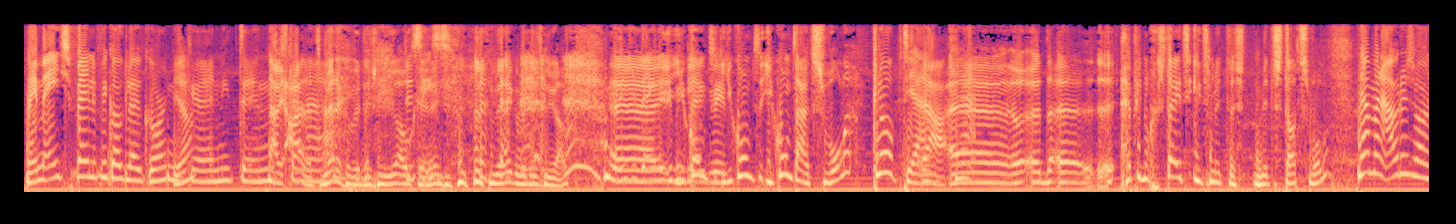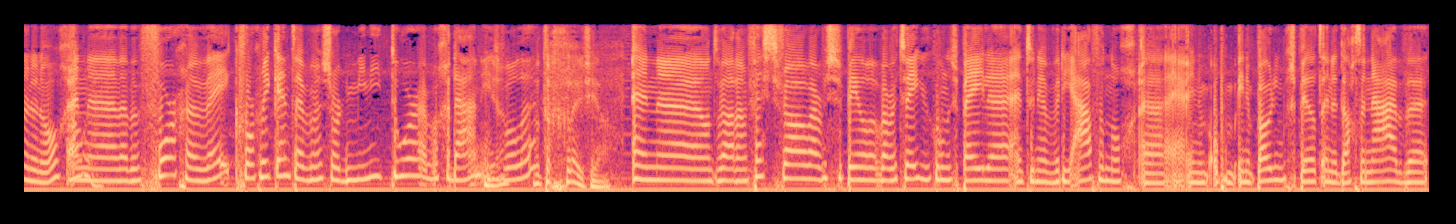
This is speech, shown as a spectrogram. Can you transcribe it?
Maar in mijn eentje spelen vind ik ook leuk hoor. Niet, niet, niet Nou ja, stemmen. dat merken we dus nu ook. dat merken we dus nu ook. Nee, je, komt, je, komt, je komt uit Zwolle. Klopt, ja. Ja, heb je nog steeds iets met de, met de stad Zwolle? Nou, mijn ouders wonen er nog. En Oh. eh, we hebben vorige week, vorig weekend, hebben we een soort mini-tour gedaan in Ja, Zwolle. Dat heb ik gelezen, ja. En, eh, want we hadden een festival waar we, speel, waar we twee keer konden spelen. En toen hebben we die avond nog eh, in, een, op een, in een podium gespeeld. En de dag daarna hebben we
